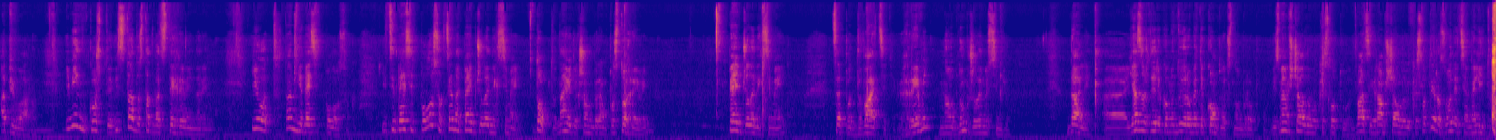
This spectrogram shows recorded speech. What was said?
Апіваро. І він коштує від 100 до 120 гривень на ринку. І от там є 10 полосок. І ці 10 полосок це на 5 бджолиних сімей. Тобто, навіть якщо ми беремо по 100 гривень, 5 бджолиних сімей це по 20 гривень на одну бджолину сім'ю. Далі, е, я завжди рекомендую робити комплексну обробку. Візьмемо щавлеву кислоту. 20 грам щавлевої кислоти розводиться на літру.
